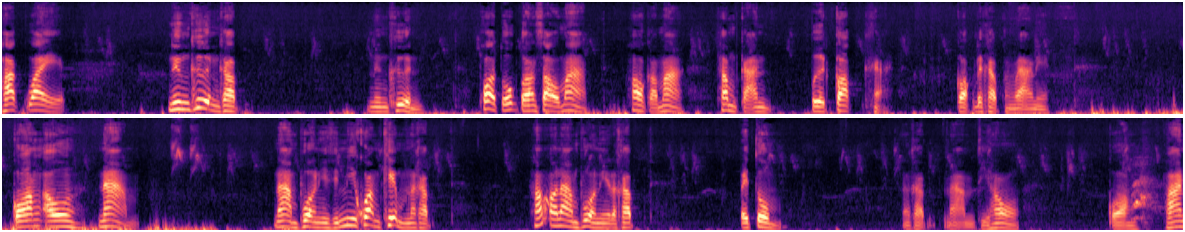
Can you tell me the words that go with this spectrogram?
พักไว้หนึ่งคืนครับหนึ่งคืนพ่อตกตอนเศร้ามาเฮากับมาทำการเปิดก๊อกก๊อกนะครับข้างล่างนี่กองเอาน้ำน้ำพวกนี้สิมีความเข้มนะครับเฮาเอาน้ำพวกนี้แหละครับ ไปต้มนะครับน้ำที่เฮากองผ่าน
